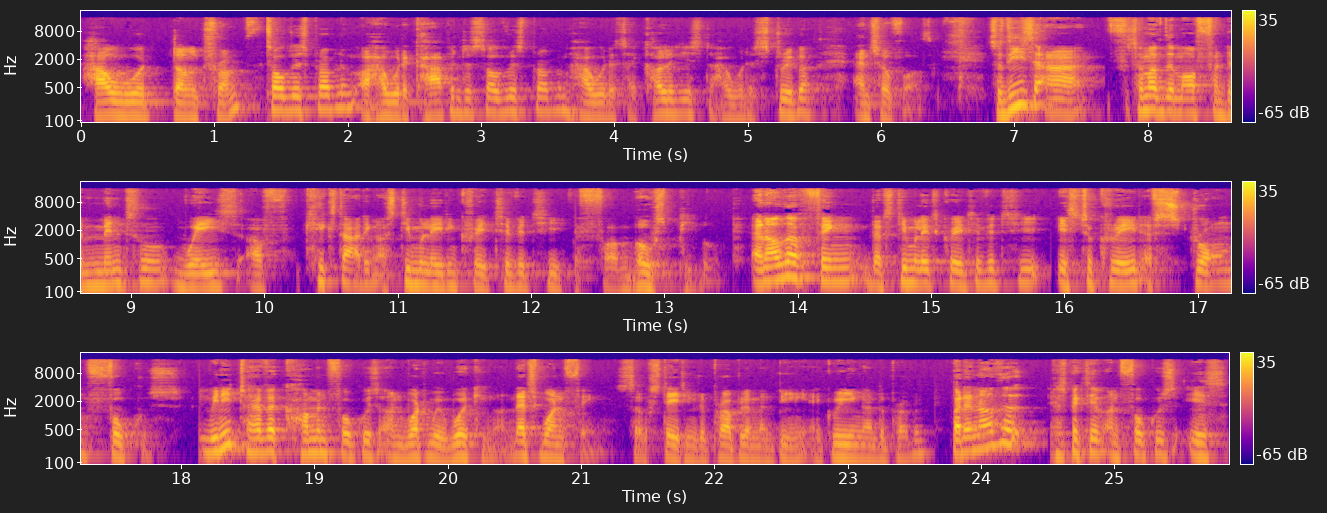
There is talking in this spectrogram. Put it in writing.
how would Donald Trump solve this problem? Or how would a carpenter solve this problem? How would a psychologist? How would a stripper? And so forth. So these are some of the more fundamental ways of kickstarting or stimulating creativity for most people. Another thing that stimulates creativity is to create a strong focus. We need to have a common focus on what we're working on. That's one thing. So stating the problem and being agreeing on the problem. But another perspective on focus is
